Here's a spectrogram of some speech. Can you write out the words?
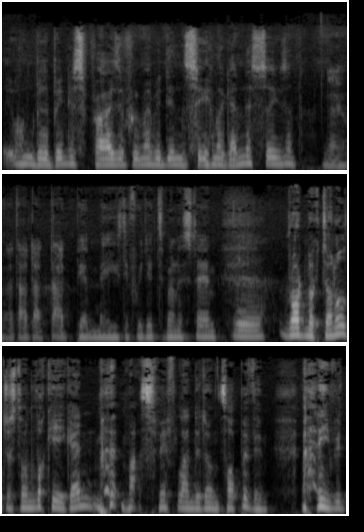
it wouldn't be the biggest surprise if we maybe didn't see him again this season. no, I'd, I'd, I'd, I'd be amazed if we did. To be honest, um, Yeah, Rod McDonald just unlucky again. Matt Smith landed on top of him, and he would,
